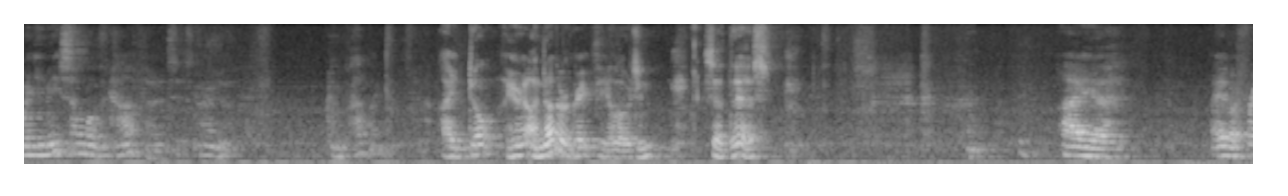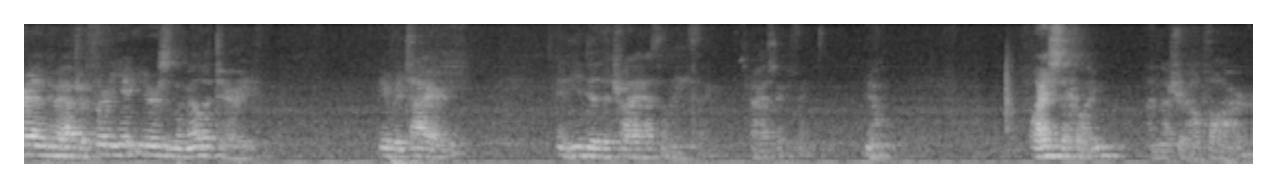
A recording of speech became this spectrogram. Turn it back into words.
when you meet someone with confidence, it's kind of compelling. I don't, here, another great theologian said this. I, uh, I have a friend who, after 38 years in the military, he retired and he did the triathlon thing. Triathlon thing. You know, bicycling, I'm not sure how far,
